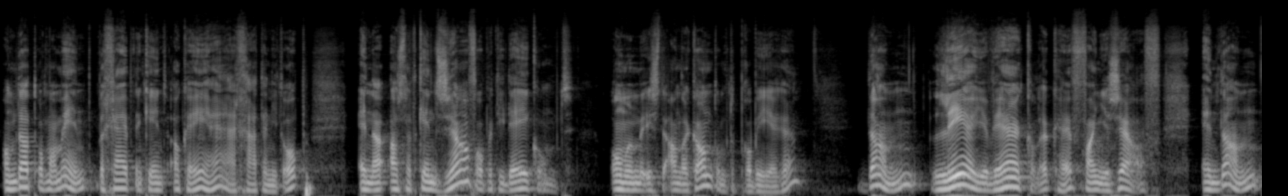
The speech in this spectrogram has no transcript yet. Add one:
Omdat op het moment begrijpt een kind, oké, hij gaat er niet op. En dan, als dat kind zelf op het idee komt om hem eens de andere kant om te proberen, dan leer je werkelijk hè, van jezelf. En dan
